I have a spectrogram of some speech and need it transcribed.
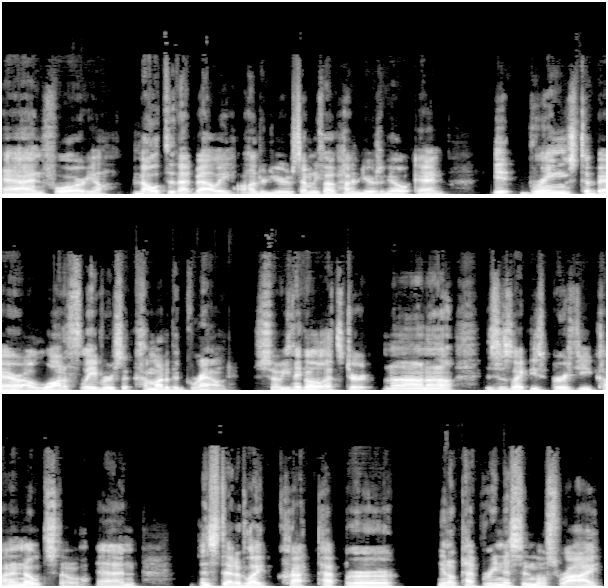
And for, you know, developed in that valley 100 years, 7,500 years ago, and it brings to bear a lot of flavors that come out of the ground. So you think, oh, that's dirt. No, no, no. This is like these earthy kind of notes, though. And instead of like cracked pepper, you know, pepperiness in most rye,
